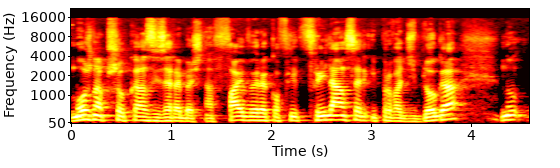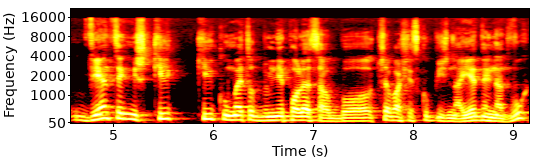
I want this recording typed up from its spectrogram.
Można przy okazji zarabiać na Fiverr jako freelancer i prowadzić bloga. No, więcej niż kil kilku metod bym nie polecał, bo trzeba się skupić na jednej, na dwóch,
